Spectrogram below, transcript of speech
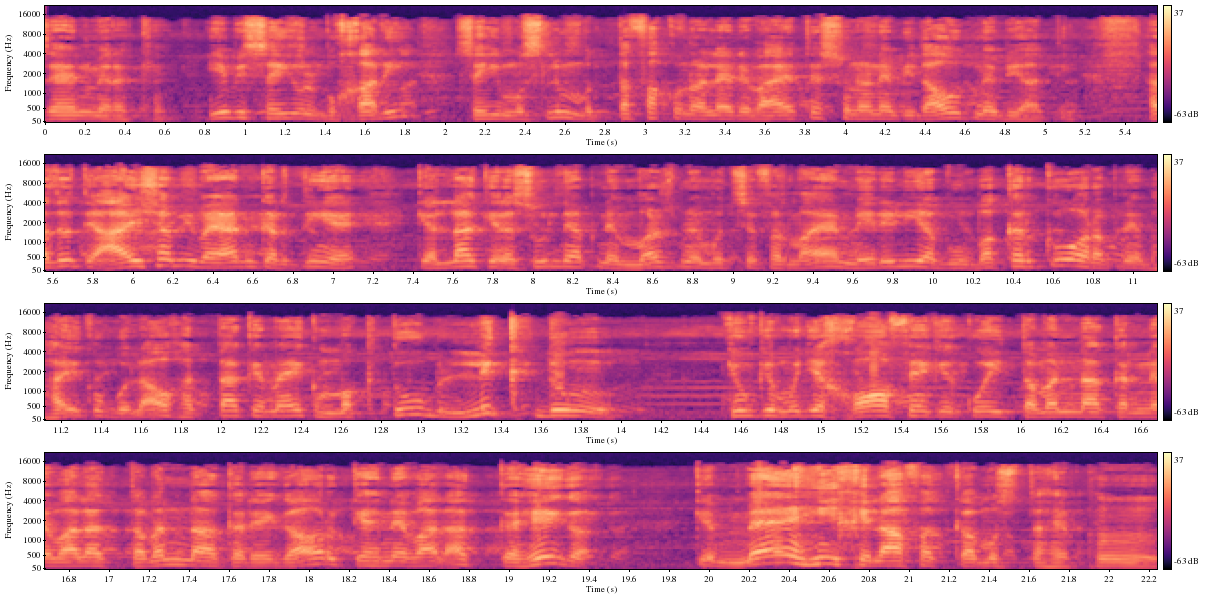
ذہن میں رکھیں۔ یہ بھی صحیح البخاری، صحیح مسلم متفق علیہ روایت ہے، سنن ابی داؤد میں بھی آتی۔ حضرت عائشہ بھی بیان کرتی ہیں کہ اللہ کے رسول نے اپنے مرض میں مجھ سے فرمایا، میرے لیے ابو بکر کو اور اپنے بھائی بھائی کو بلاؤ، حتیٰ کہ میں ایک مکتوب لکھ دوں، کیونکہ مجھے خوف ہے کہ کوئی تمنا کرنے والا تمنا کرے گا اور کہنے والا کہے گا کہ میں ہی خلافت کا مستحق ہوں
